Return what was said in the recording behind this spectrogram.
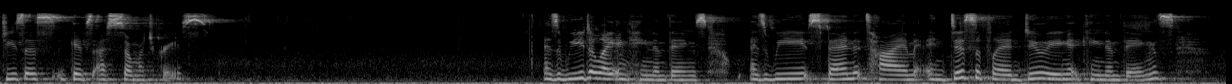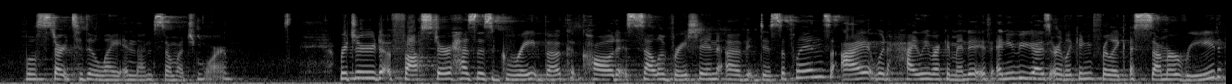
Jesus gives us so much grace. as we delight in kingdom things, as we spend time in discipline doing kingdom things, we'll start to delight in them so much more. Richard Foster has this great book called Celebration of Disciplines. I would highly recommend it if any of you guys are looking for like a summer read.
